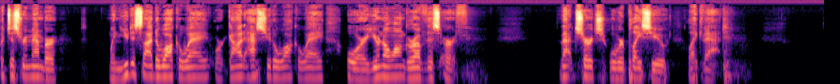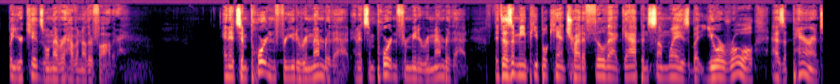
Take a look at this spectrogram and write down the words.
but just remember, when you decide to walk away, or God asks you to walk away, or you're no longer of this earth, that church will replace you like that. But your kids will never have another father. And it's important for you to remember that. And it's important for me to remember that. It doesn't mean people can't try to fill that gap in some ways, but your role as a parent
